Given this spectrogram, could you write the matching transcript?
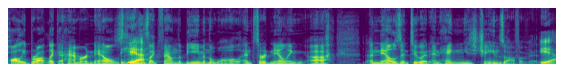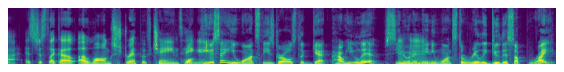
Pauly brought like a hammer and nails. And Yeah. he's like found the beam in the wall and started nailing uh, uh, nails into it and hanging his chains off of it. yeah, it's just like a, a long strip of chains Well, hanging. he was saying he wants these girls to get how he lives. You know Mm-hmm. what I mean? He wants to really do this up right.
